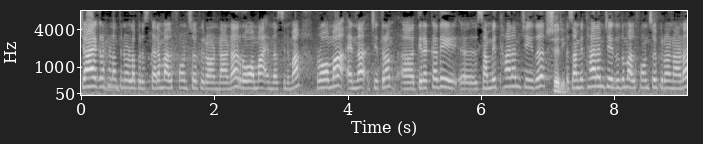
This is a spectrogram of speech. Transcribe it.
ഛായാഗ്രഹണത്തിനുള്ള പുരസ്കാരം അൽഫോൺസോ പിറോണിനാണ് റോമ എന്ന സിനിമ. റോമ എന്ന ചിത്രം തിരക്കഥ സംവിധാനം ചെയ്ത് സംവിധാനം ചെയ്തതും അൽഫോൺസോ ഫിറോണാണ്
